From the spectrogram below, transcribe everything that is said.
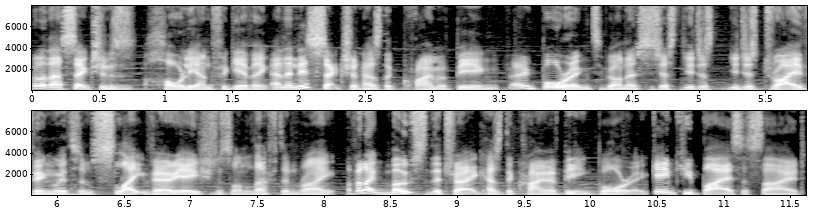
But that section is wholly unforgiving. And then this section has the crime of being very boring to be honest. It's just you're just you're just driving with some slight variations on left and right. I feel like most of the track has the crime of being boring. Gamecube bias aside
